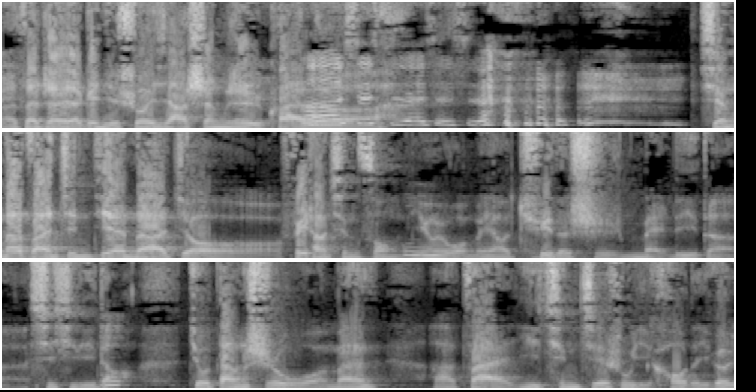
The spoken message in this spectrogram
啊，在这也跟你说一下生日快乐。啊，谢谢谢谢。行，那咱今天呢就非常轻松，因为我们要去的是美丽的西西里岛，就当是我们啊在疫情结束以后的一个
